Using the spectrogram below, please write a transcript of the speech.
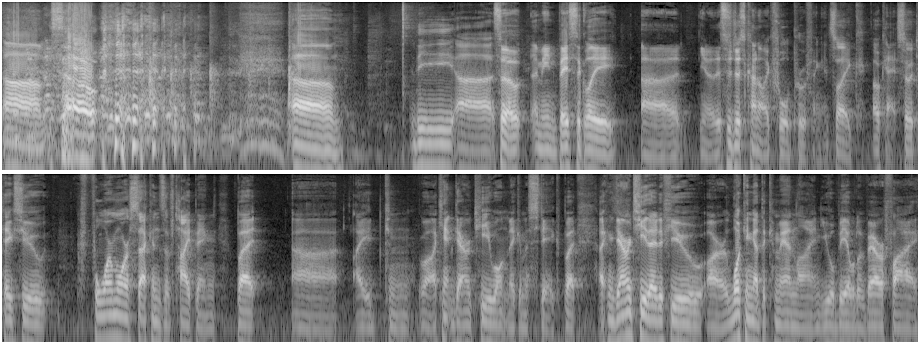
Um, so. um, the uh, so I mean basically uh, you know this is just kind of like foolproofing. It's like okay, so it takes you four more seconds of typing, but uh, I can well I can't guarantee you won't make a mistake, but I can guarantee that if you are looking at the command line, you will be able to verify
